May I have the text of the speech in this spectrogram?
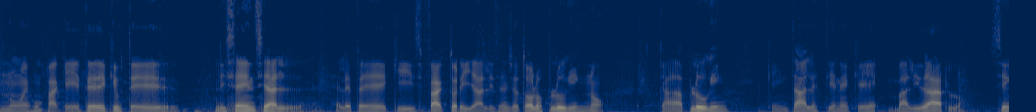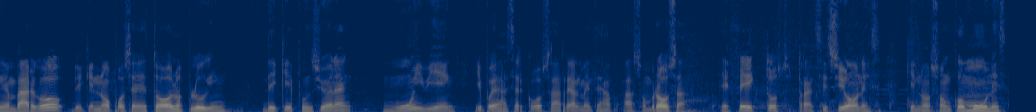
No es un paquete de que usted licencia el, el FX Factory y ya licenció todos los plugins. No. Cada plugin que instales tiene que validarlo. Sin embargo, de que no posees todos los plugins, de que funcionan muy bien y puedes hacer cosas realmente asombrosas, efectos, transiciones que no son comunes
